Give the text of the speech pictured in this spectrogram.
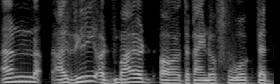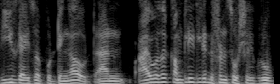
And I really admired uh, the kind of work that these guys were putting out. And I was a completely different social group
